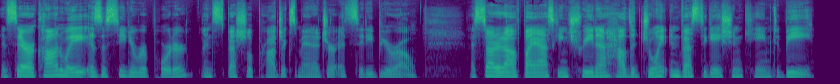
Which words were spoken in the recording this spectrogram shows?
and Sarah Conway is a senior reporter and special projects manager at City Bureau. I started off by asking Trina how the joint investigation came to be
